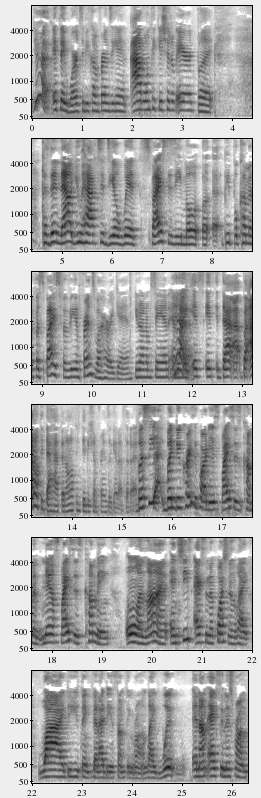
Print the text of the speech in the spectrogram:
Yeah. If they were to become friends again, I don't think it should have aired, but because then now you have to deal with Spice's emo uh, uh, people coming for Spice for being friends with her again. You know what I'm saying? And Yeah. like it's it that, but I don't think that happened. I don't think they became friends again after that. But see, I- but the crazy part is Spice is coming now. Spice is coming online, and she's asking the questions like, "Why do you think that I did something wrong? Like what?" And I'm asking this from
